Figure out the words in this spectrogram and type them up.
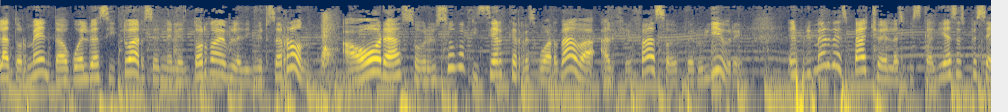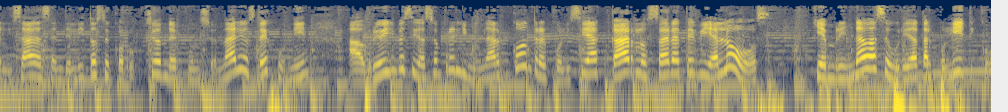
La tormenta vuelve a situarse en el entorno de Vladimir Cerrón, ahora sobre el suboficial que resguardaba al jefazo de Perú Libre. El primer despacho de las fiscalías especializadas en delitos de corrupción de funcionarios de Junín abrió investigación preliminar contra el policía Carlos Zárate Villalobos, quien brindaba seguridad al político.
